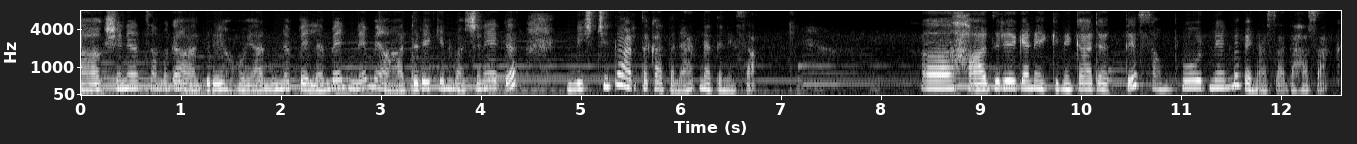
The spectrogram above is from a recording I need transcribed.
තාක්ෂණයත් සමඟ ආදරය හොයන්න පෙළඹෙන්නේ මේ ආදරයකින් වචනයට නිශ්චිත අර්ථකථනයක් නැත නිසා. ආදරය ගැන එකිනෙකාට ඇත්තේ සම්පූර්ණයෙන්ම වෙනස් අදහසක්.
